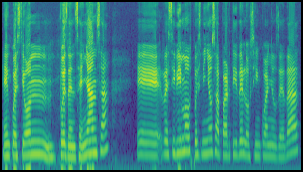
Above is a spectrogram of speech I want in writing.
en cuestión pues de enseñanza. Eh, recibimos pues niños a partir de los 5 años de edad,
